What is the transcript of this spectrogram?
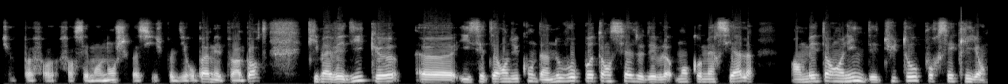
tiens pas for forcément le nom, je sais pas si je peux le dire ou pas, mais peu importe, qui m'avait dit que euh, il s'était rendu compte d'un nouveau potentiel de développement commercial en mettant en ligne des tutos pour ses clients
